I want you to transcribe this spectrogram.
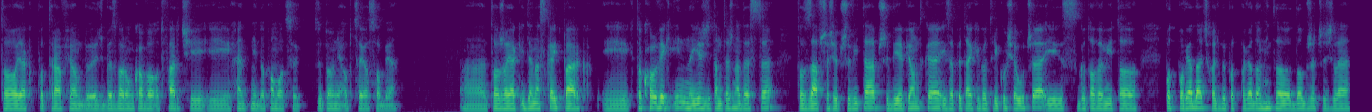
To, jak potrafią być bezwarunkowo otwarci i chętni do pomocy zupełnie obcej osobie. E, to, że jak idę na skatepark i ktokolwiek inny jeździ tam też na desce, to zawsze się przywita, przybije piątkę i zapyta, jakiego triku się uczę i jest gotowy mi to podpowiadać, choćby podpowiadał mi to dobrze czy źle.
